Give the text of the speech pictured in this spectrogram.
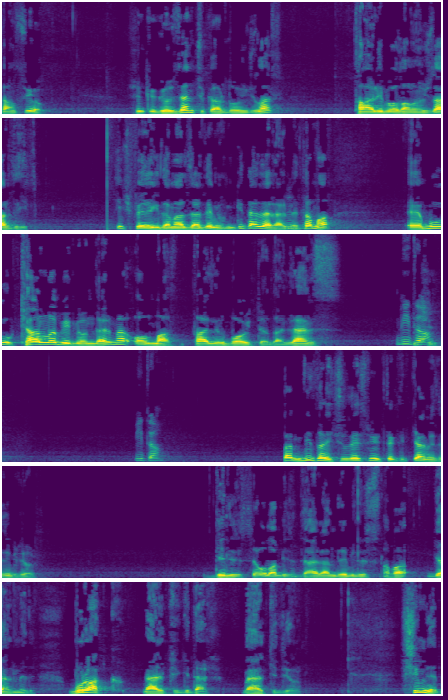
şansı yok. Çünkü gözden çıkardığı oyuncular talibi olan oyuncular değil. Hiçbir yere gidemezler demiyorum. Giderler elbet ama e, bu karlı bir gönderme olmaz. Tyler Boyd ya da Lens. Vida. için. Vida. Ben daha için resmi bir teklif gelmediğini biliyorum. Gelirse olabilir, değerlendirebilirsin ama gelmedi. Burak belki gider, belki diyorum. Şimdi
